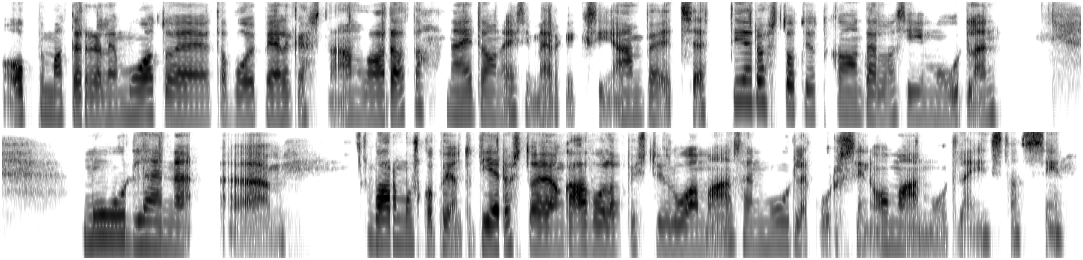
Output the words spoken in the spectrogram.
oppimateriaalien muotoja, joita voi pelkästään ladata. Näitä on esimerkiksi MPZ-tiedostot, jotka on tällaisia Moodlen, Moodlen varmuuskopiointitiedostoja, jonka avulla pystyy luomaan sen Moodle-kurssin omaan Moodle-instanssiin.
